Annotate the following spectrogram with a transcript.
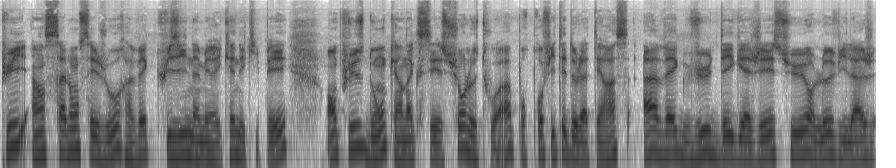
puis un salon séjour avec cuisine américaine équipée. En plus, donc un accès sur le toit pour profiter de la terrasse avec vue dégagée sur le village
